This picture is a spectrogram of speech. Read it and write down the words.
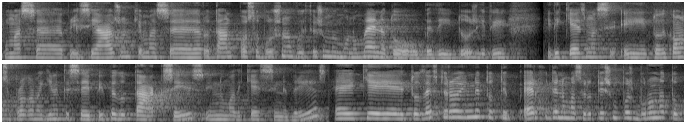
που μας ε, πλησιάζουν και μας ε, ρωτάνε πώς θα μπορούσαν να βοηθήσουν μεμονωμένα το παιδί τους, γιατί οι δικές μας, το δικό μας το πρόγραμμα γίνεται σε επίπεδο τάξης, είναι ομαδικές συνεδρίες. Ε, και το δεύτερο είναι το ότι έρχονται να μας ρωτήσουν πώς μπορούν να το,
